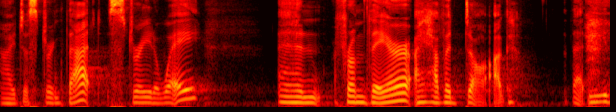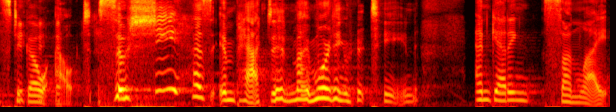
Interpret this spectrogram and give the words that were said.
I just drink that straight away. And from there, I have a dog that needs to go out. So she has impacted my morning routine. and getting sunlight.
